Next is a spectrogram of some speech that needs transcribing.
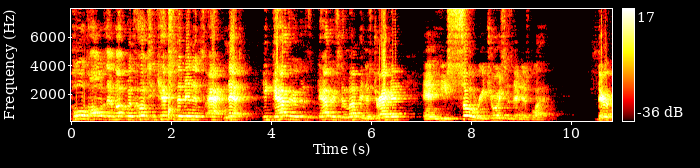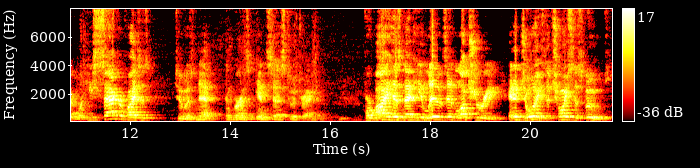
pulls all of them up with hooks. He catches them in its net. He gathers, gathers them up in his dragnet, and he so rejoices in his blood. Therefore, he sacrifices to his net and burns incense to his dragnet. For by his net he lives in luxury and enjoys the choicest foods.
